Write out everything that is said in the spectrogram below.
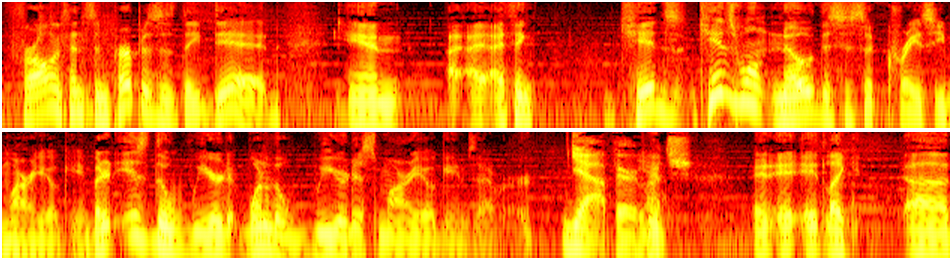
for all intents and purposes, they did. And I, I think kids kids won't know this is a crazy Mario game, but it is the weird one of the weirdest Mario games ever. yeah, very much. It, it, it like uh,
